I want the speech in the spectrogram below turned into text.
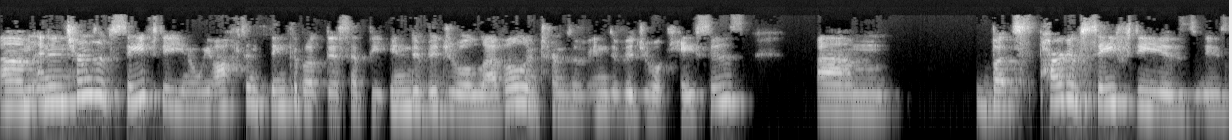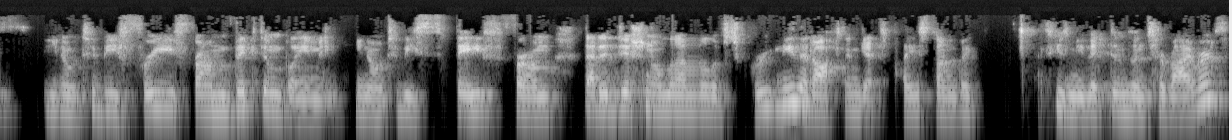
Um, and in terms of safety, you know, we often think about this at the individual level in terms of individual cases. Um, but part of safety is is you know to be free from victim blaming you know to be safe from that additional level of scrutiny that often gets placed on excuse me victims and survivors.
